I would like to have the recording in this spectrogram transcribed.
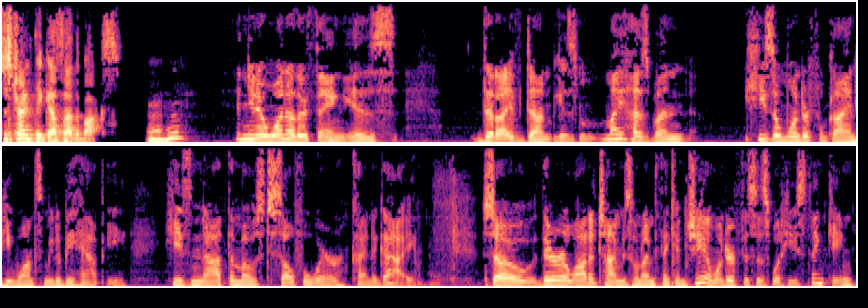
Just trying to think outside the box. Mm-hmm. And you know, one other thing is that I've done because my husband, he's a wonderful guy and he wants me to be happy. He's not the most self aware kind of guy. So there are a lot of times when I'm thinking, gee, I wonder if this is what he's thinking.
